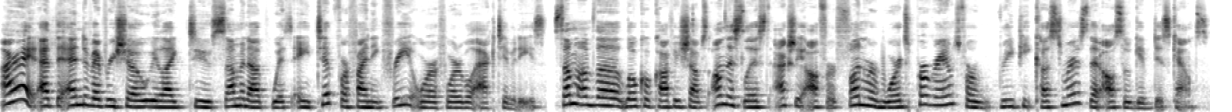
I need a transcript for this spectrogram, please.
All right, at the end of every show, we like to sum it up with a tip for finding free or affordable activities. Some of the local coffee shops on this list actually offer fun rewards programs for repeat customers that also give discounts.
